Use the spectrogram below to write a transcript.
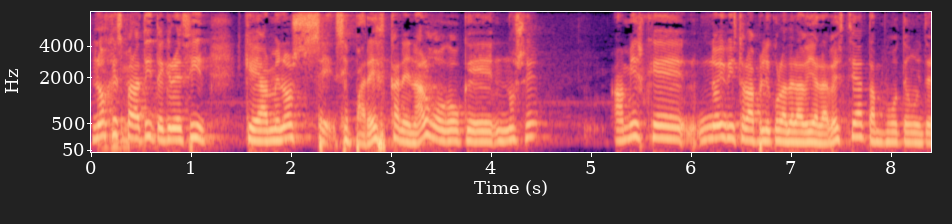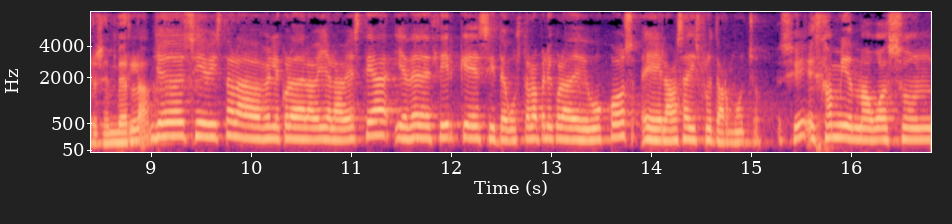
No es que es para ti, te quiero decir que al menos se, se parezcan en algo, o que no sé. A mí es que no he visto la película de la Bella y la Bestia, tampoco tengo interés en verla. Yo sí he visto la película de La Bella y la Bestia y he de decir que si te gustó la película de dibujos eh, la vas a disfrutar mucho. Sí, es que a mí Emma Watson.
